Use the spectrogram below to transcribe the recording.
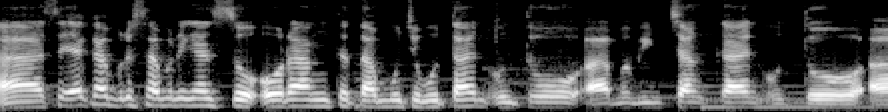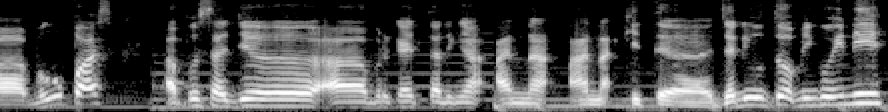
uh, saya akan bersama dengan seorang tetamu jemputan untuk uh, membincangkan untuk uh, mengupas apa saja uh, berkaitan dengan anak-anak kita. Jadi untuk minggu ini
